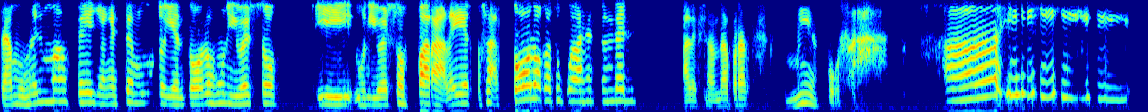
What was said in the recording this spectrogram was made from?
la mujer más bella en este mundo y en todos los universos y universos paralelos, o sea, todo lo que tú puedas entender, Alexandra Pratt, mi esposa. Ay,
